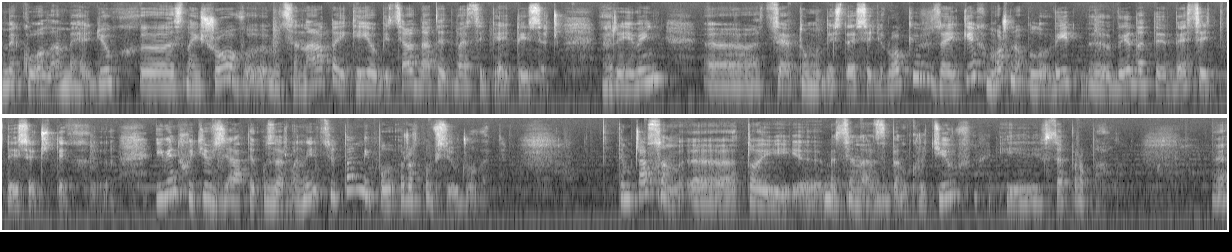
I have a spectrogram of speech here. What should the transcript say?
Микола Медюх е, знайшов мецената, який обіцяв дати 25 тисяч гривень. Е, Це тому десь 10 років, за яких можна було е, видати 10 тисяч тих. е, І він хотів взяти у зарваницю там і розповсюджувати. Тим часом е, той е, меценат збанкрутів і все пропало. Е,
